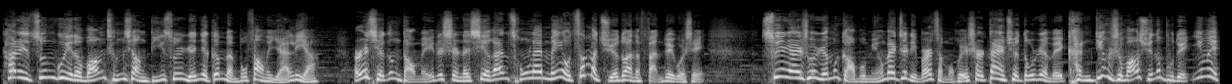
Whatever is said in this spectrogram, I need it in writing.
他这尊贵的王丞相嫡孙，人家根本不放在眼里啊！而且更倒霉的是呢，谢安从来没有这么决断的反对过谁。虽然说人们搞不明白这里边怎么回事，但是却都认为肯定是王洵的不对，因为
